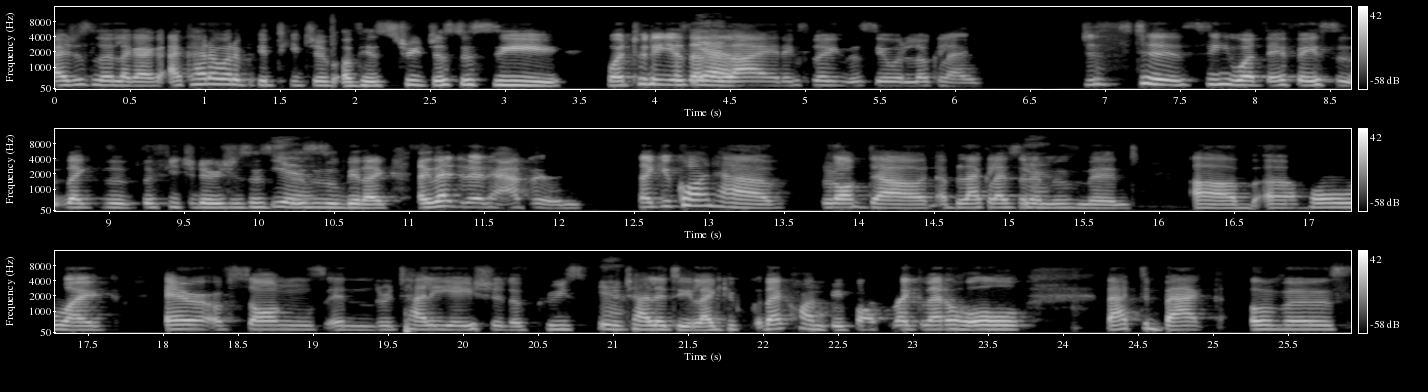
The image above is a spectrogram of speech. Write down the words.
I just learned like i, I kind of want to be a teacher of history just to see what 20 years down Yeah. the line explaining this year would look like just to see what their faces like the, the future generations Yeah. will be like like that didn't happen like you can't have lockdown a black lives matter Yeah. movement um a whole like era of songs in retaliation of police Yeah. brutality. Like you, that can't be possible. Like that whole back to back, almost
